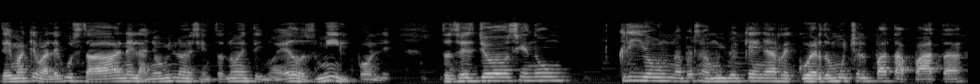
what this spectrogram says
tema que más le gustaba en el año 1999-2000, ponle. Entonces yo siendo un crío, una persona muy pequeña, recuerdo mucho el pata pata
